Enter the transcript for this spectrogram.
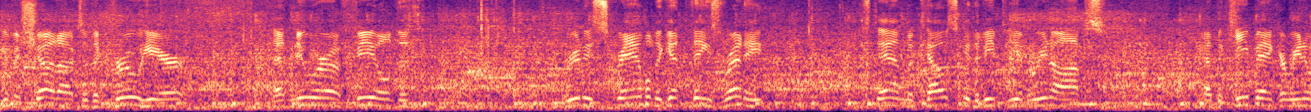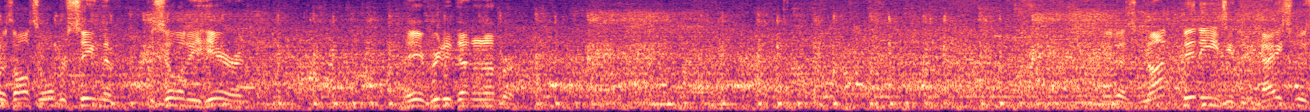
Give a shout out to the crew here at New Era Field that really scrambled to get things ready. Stan Makowski, the VP of Arena Ops at the KeyBank Arena, was also overseeing the facility here, and they've really done a number. It has not been easy. The ice was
